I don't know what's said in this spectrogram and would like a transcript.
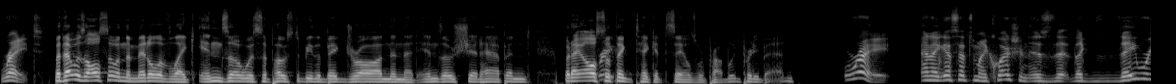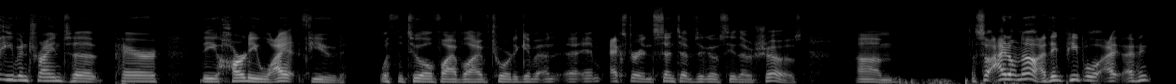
Right. But that was also in the middle of like Enzo was supposed to be the big draw, and then that Enzo shit happened. But I also Right. think ticket sales were probably pretty bad. Right. And I guess that's my question is that like they were even trying to pair the Hardy Wyatt feud with the 205 live tour to give it an, an extra incentive to go see those shows. Um so I don't know. I think people I, I think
